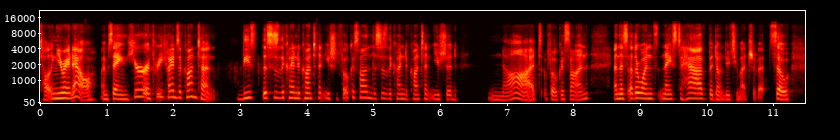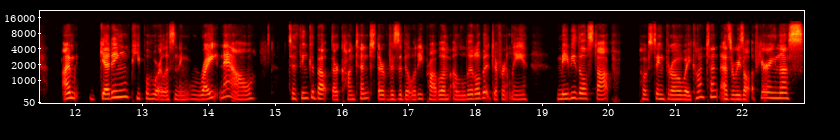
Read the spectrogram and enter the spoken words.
telling you right now, I'm saying here are three kinds of content these this is the kind of content you should focus on this is the kind of content you should not focus on and this other one's nice to have but don't do too much of it so i'm getting people who are listening right now to think about their content their visibility problem a little bit differently maybe they'll stop posting throwaway content as a result of hearing this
